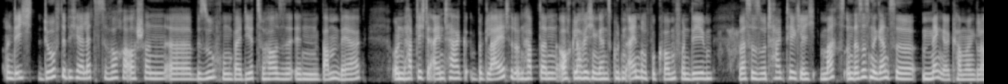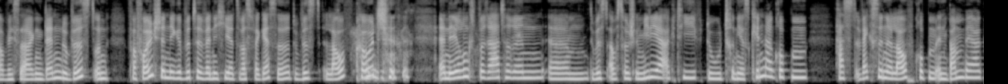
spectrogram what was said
Und ich durfte dich ja letzte Woche auch schon äh, besuchen bei dir zu Hause in Bamberg und habe dich da einen Tag begleitet und habe dann auch, glaube ich, einen ganz guten Eindruck bekommen von dem, was du so tagtäglich machst. Und das ist eine ganze Menge, kann man, glaube ich, sagen. Denn du bist, und vervollständige bitte, wenn ich hier jetzt was vergesse, du bist Laufcoach, Ernährungsberaterin, ähm, du bist auf Social Media aktiv, du trainierst Kindergruppen, hast wechselnde Laufgruppen in Bamberg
